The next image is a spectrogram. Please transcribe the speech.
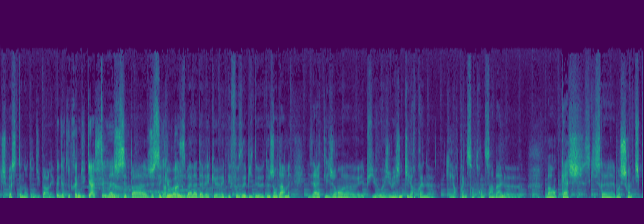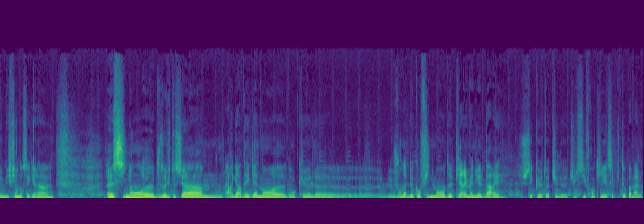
Je sais pas si t'en as entendu parler. C'est-à-dire qu'ils prennent du cash et, Bah, je sais pas, je sais que ouais, ils se baladent avec, avec des faux habits de, de gendarmes, ils arrêtent les gens euh, et puis euh, ouais, j'imagine qu'ils leur prennent euh, qu'ils leur prennent 135 balles bah, en cash, ce qui serait moi je serais un petit peu méfiant dans ces cas-là. ouais. Euh, sinon, euh, je vous invite aussi à, regarder également euh, donc euh, le, le journal de confinement de Pierre-Emmanuel Barré. Je sais que toi tu le, tu le suis, Francky, et c'est plutôt pas mal.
